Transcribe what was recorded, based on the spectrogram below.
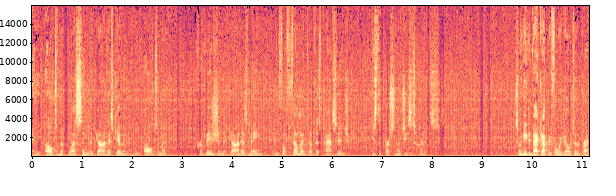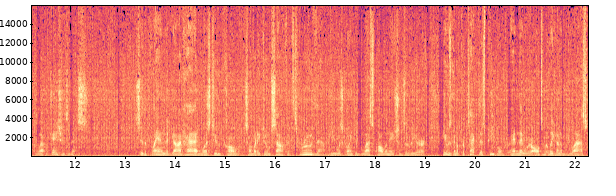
and the ultimate blessing that God has given, and the ultimate provision that God has made in fulfillment of this passage is the person of Jesus Christ. So we need to back up before we go to the practical applications of this. See, the plan that God had was to call somebody to himself, and through them, he was going to bless all the nations of the earth. He was going to protect this people, and they were ultimately going to bless.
